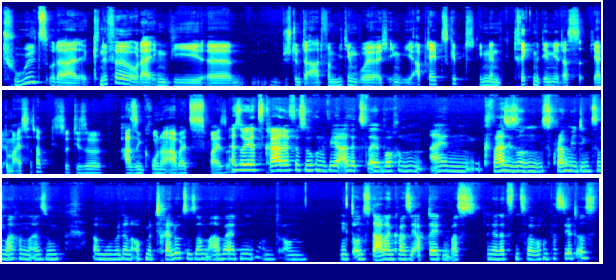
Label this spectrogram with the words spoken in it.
Tools oder Kniffe oder irgendwie äh, bestimmte Art von Meeting, wo ihr euch irgendwie Updates gibt? Irgendeinen Trick, mit dem ihr das ja gemeistert habt, diese, diese asynchrone Arbeitsweise? Also jetzt gerade versuchen wir alle zwei Wochen ein quasi so ein Scrum-Meeting zu machen, also ähm, wo wir dann auch mit Trello zusammenarbeiten und ähm, und uns da dann quasi updaten, was in den letzten zwei Wochen passiert ist.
